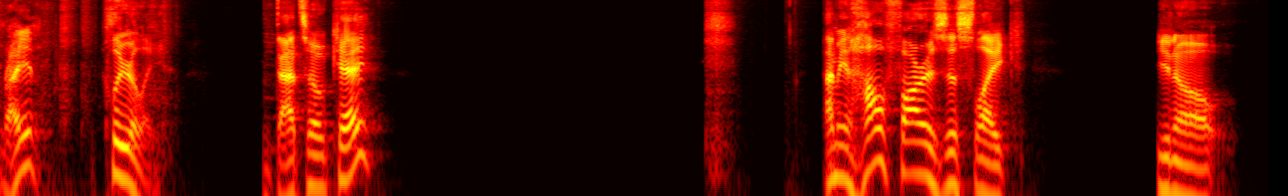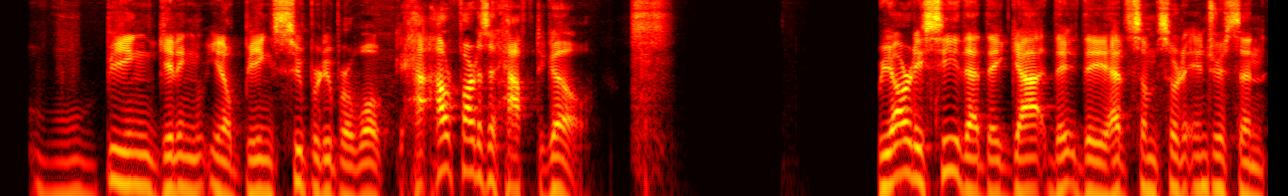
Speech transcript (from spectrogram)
right? Clearly. That's okay. I mean, how far is this like, you know, being getting, you know, being super duper woke? How, far does it have to go? We already see that they got they they have some sort of interest in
